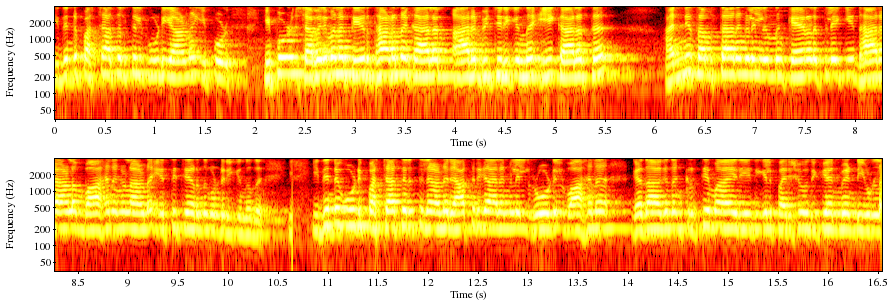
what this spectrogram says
ഇതിന്റെ പശ്ചാത്തലത്തിൽ കൂടിയാണ് ഇപ്പോൾ ഇപ്പോൾ ശബരിമല തീർത്ഥാടന കാലം ആരംഭിച്ചിരിക്കുന്ന ഈ കാലത്ത് അന്യ സംസ്ഥാനങ്ങളിൽ നിന്നും കേരളത്തിലേക്ക് ധാരാളം വാഹനങ്ങളാണ് എത്തിച്ചേർന്നുകൊണ്ടിരിക്കുന്നത്. ഇതിന്റെ കൂടി പശ്ചാത്തലത്തിലാണ് രാത്രികാലങ്ങളിൽ റോഡിൽ വാഹന ഗതാഗതം കൃത്യമായ രീതിയിൽ പരിശോധിക്കാൻ വേണ്ടിയുള്ള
